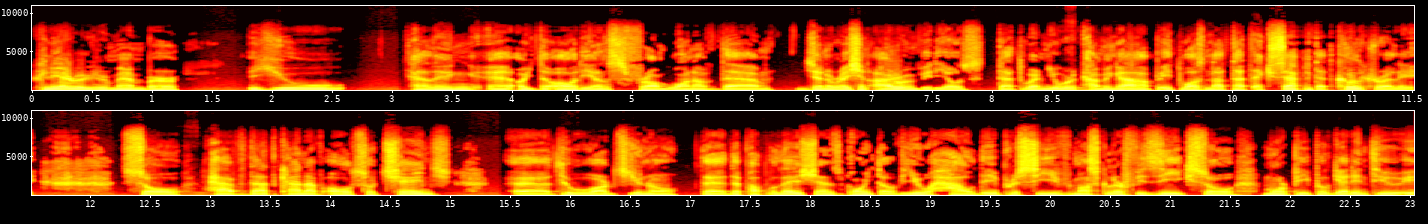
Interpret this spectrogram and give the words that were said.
clearly remember you telling uh, the audience from one of the Generation Iron videos that when you were coming up, it was not that accepted culturally. So have that kind of also changed uh, towards, you know, the, the population's point of view, how they perceive muscular physique. So more people get into,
